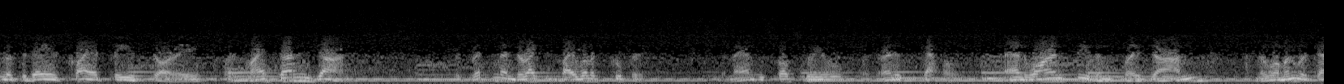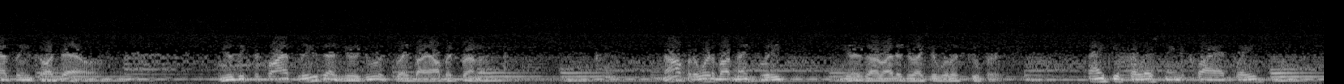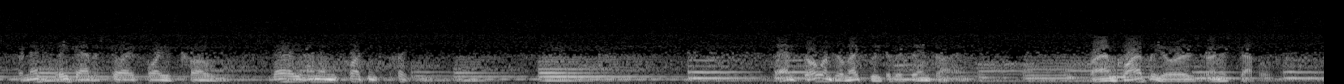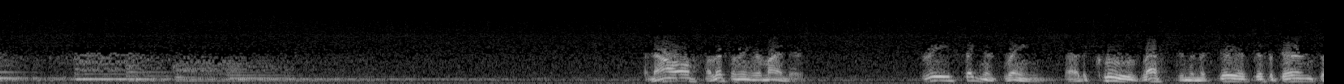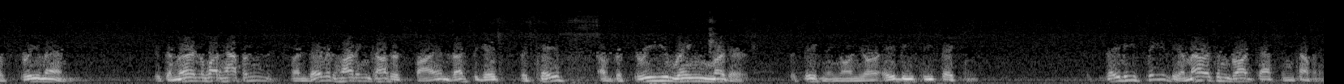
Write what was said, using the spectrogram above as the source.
title of today's Quiet Please story was My Son John. It was written and directed by Willis Cooper. The man who spoke to you was Ernest Chappell. And Warren Stevens played John. The woman was Cathleen Cordell. Music for Quiet Please, as usual, is played by Albert Buhrman. Now, for a word about next week, here's our writer-director, Willis Cooper. Thank you for listening to Quiet, please. For next week, I have a story for you called Very Unimportant Person. And so, until next week at the same time, I am quietly yours, Ernest Chappell. And now, a listening reminder. Three signet rings are the clues left in the mysterious disappearance of three men. You can learn what happened when David Harding Counter Spy investigates the case of the three ring murder this evening on your ABC station. It's ABC, the American Broadcasting Company.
